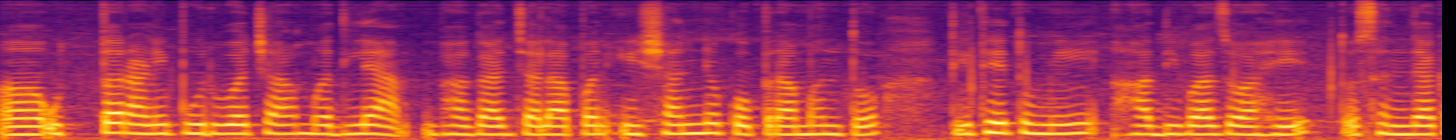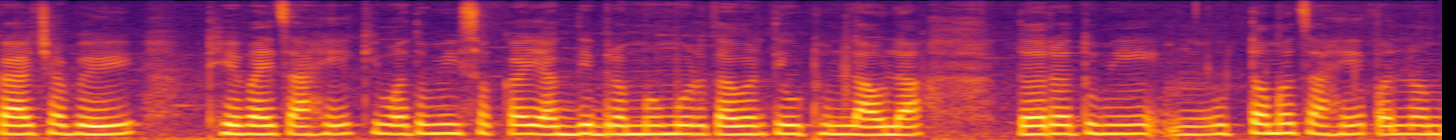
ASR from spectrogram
उत्तर आणि पूर्वच्या मधल्या भागात ज्याला आपण ईशान्य कोपरा म्हणतो तिथे तुम्ही हा दिवा जो आहे तो संध्याकाळच्या वेळी ठेवायचा आहे किंवा तुम्ही सकाळी अगदी ब्रह्ममुहूर्तावरती उठून लावला तर तुम्ही उत्तमच आहे. पण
